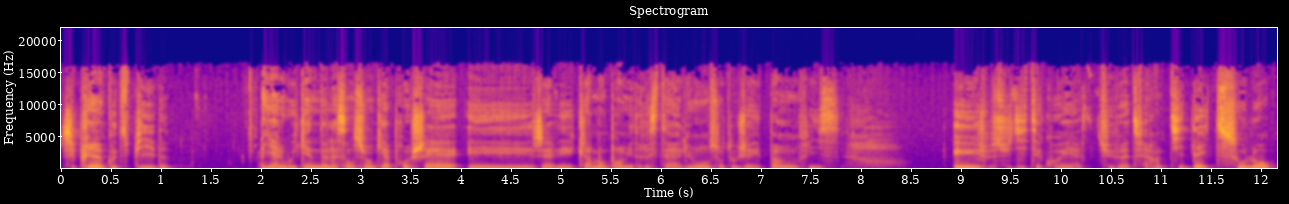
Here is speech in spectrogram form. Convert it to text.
J'ai pris un coup de speed, il y a le week-end de l'ascension qui approchait et j'avais clairement pas envie de rester à Lyon, surtout que j'avais pas mon fils. Et je me suis dit, tu quoi, tu vas te faire un petit date solo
